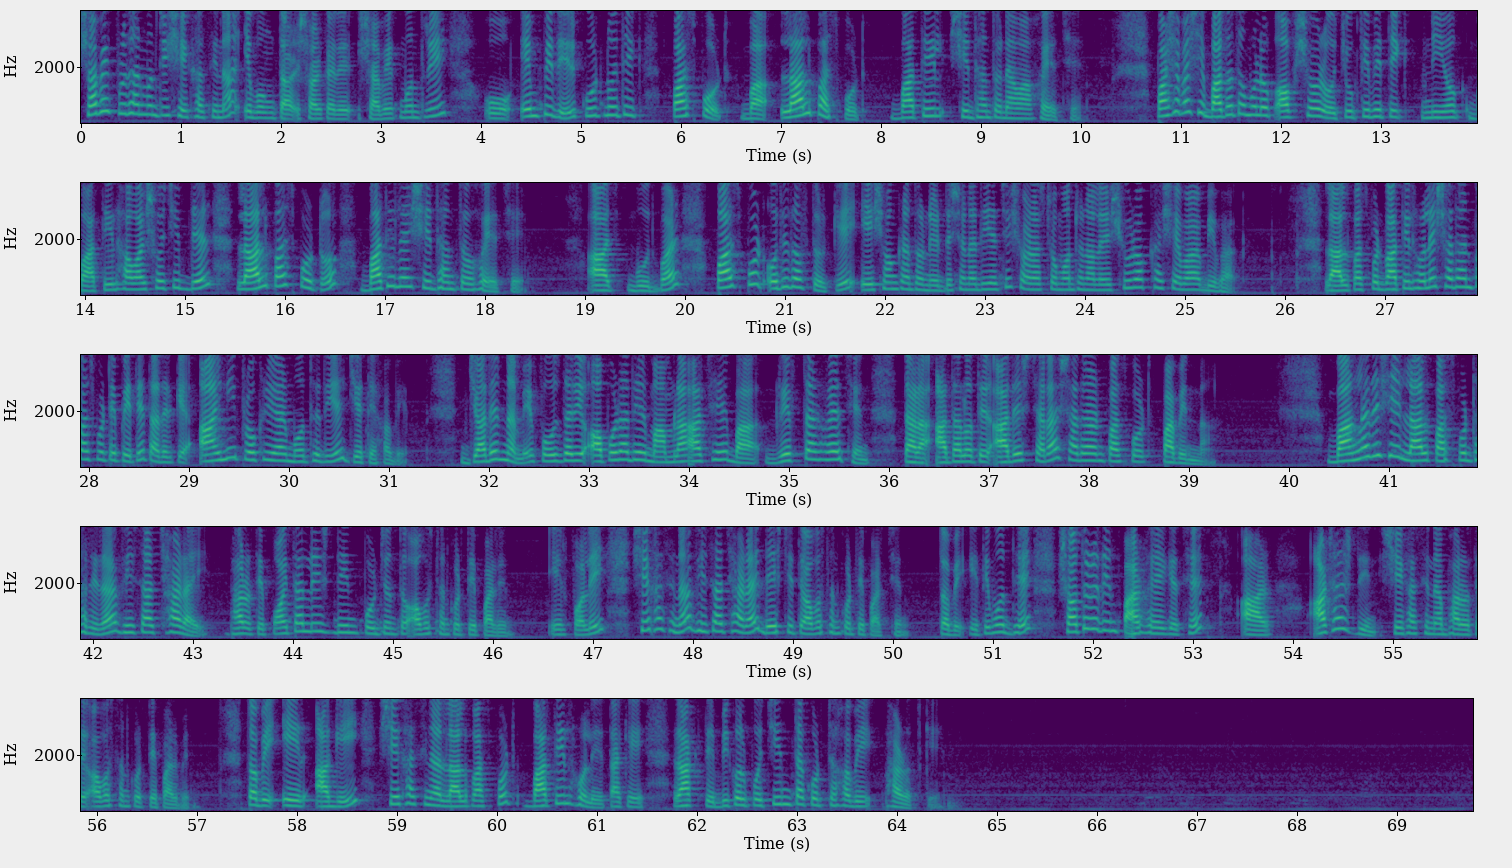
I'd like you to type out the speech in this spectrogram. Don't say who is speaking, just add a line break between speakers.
সাবেক প্রধানমন্ত্রী শেখ হাসিনা এবং তার সরকারের সাবেক মন্ত্রী ও এমপিদের কূটনৈতিক পাসপোর্ট বা লাল পাসপোর্ট বাতিল সিদ্ধান্ত নেওয়া হয়েছে। পাশাপাশি বাধ্যতামূলক অবসর ও চুক্তিভিত্তিক নিয়োগ বাতিল হওয়া সচিবদের লাল পাসপোর্টও বাতিলের সিদ্ধান্ত হয়েছে। আজ বুধবার পাসপোর্ট অধিদপ্তরকে এ সংক্রান্ত নির্দেশনা দিয়েছে স্বরাষ্ট্র মন্ত্রণালয়ের সুরক্ষা সেবা বিভাগ। লাল পাসপোর্ট বাতিল হলে সাধারণ পাসপোর্টে পেতে তাদেরকে আইনি প্রক্রিয়ার মধ্য দিয়ে যেতে হবে। যাদের নামে ফৌজদারি অপরাধের মামলা আছে বা গ্রেফতার হয়েছেন, তারা আদালতের আদেশ ছাড়া সাধারণ পাসপোর্ট পাবেন না। বাংলাদেশের লাল পাসপোর্টধারীরা ভিসা ছাড়াই ভারতে ৪৫ দিন পর্যন্ত অবস্থান করতে পারেন। এর ফলে শেখ হাসিনা ভিসা ছাড়াই দেশটিতে অবস্থান করতে পারছেন। তবে ইতিমধ্যে সতেরো দিন পার হয়ে গেছে আর আঠাশ দিন শেখ হাসিনা ভারতে অবস্থান করতে পারবেন। তবে এর আগেই শেখ হাসিনার লাল পাসপোর্ট বাতিল হলে তাকে রাখতে বিকল্প চিন্তা করতে হবে ভারতকে।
